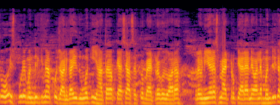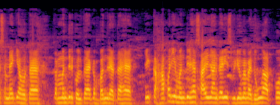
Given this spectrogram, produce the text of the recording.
तो इस पूरे मंदिर की मैं आपको जानकारी दूँगा कि यहाँ तक आप कैसे आ सकते हो मेट्रो के द्वारा। मतलब नियरेस्ट मेट्रो क्या रहने वाला है, मंदिर का समय क्या होता है, कब मंदिर खुलता है, कब बंद रहता है, ठीक, कहाँ पर यह मंदिर है, सारी जानकारी इस वीडियो में मैं दूँगा आपको।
